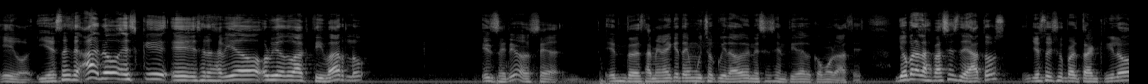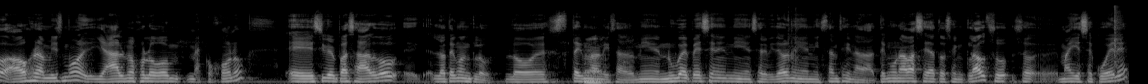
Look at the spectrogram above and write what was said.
Y, digo, y esto dice, ah, no, es que eh, se les había olvidado activarlo. ¿En serio? O sea, entonces también hay que tener mucho cuidado en ese sentido del cómo lo haces. Yo para las bases de datos, yo estoy súper tranquilo ahora mismo, ya a lo mejor luego me acojono. Eh, si me pasa algo, eh, lo tengo en cloud, lo he tecnologizado, ni en VPS, ni en servidor, ni en instancia, ni nada. Tengo una base de datos en cloud, MySQL,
